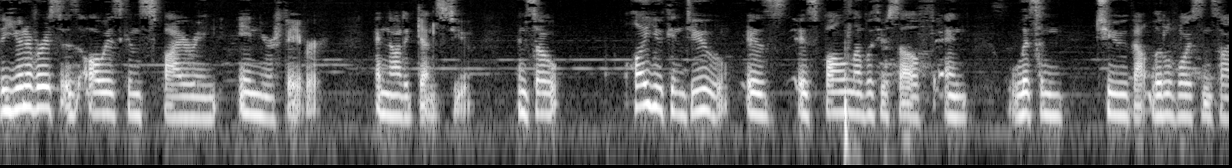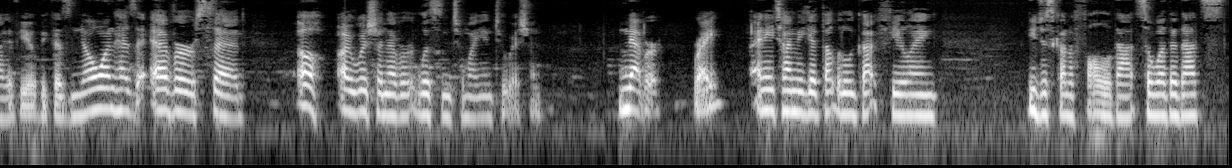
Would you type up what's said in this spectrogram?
the universe is always conspiring in your favor and not against you. And so all you can do is is fall in love with yourself and listen to that little voice inside of you because no one has ever said, "Oh, I wish I never listened to my intuition." Never, right? Anytime you get that little gut feeling, you just got to follow that. So whether that's,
